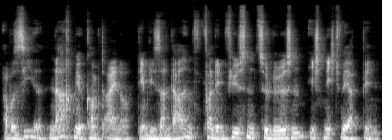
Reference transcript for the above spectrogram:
aber siehe, nach mir kommt einer, dem die Sandalen von den Füßen zu lösen ich nicht wert bin.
